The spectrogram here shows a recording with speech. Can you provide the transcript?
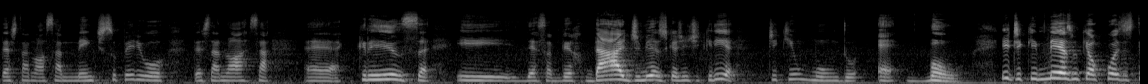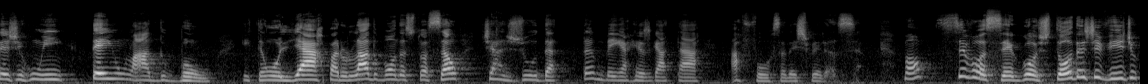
desta nossa mente superior, desta nossa é, crença e dessa verdade mesmo que a gente cria de que o mundo é bom e de que mesmo que a coisa esteja ruim, tem um lado bom. Então, olhar para o lado bom da situação te ajuda também a resgatar a força da esperança. Bom, se você gostou deste vídeo,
